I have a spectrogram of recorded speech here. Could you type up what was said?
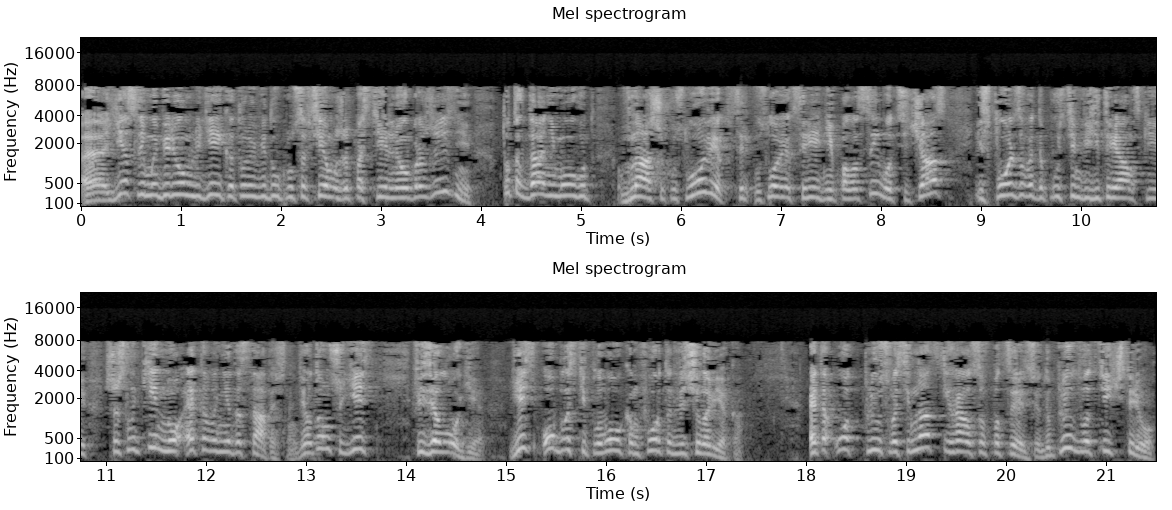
Э, если мы берем людей, которые ведут ну, совсем уже постельный образ жизни, то тогда они могут в наших условиях, в условиях средней полосы, вот сейчас использовать, допустим, вегетарианские шашлыки, но этого недостаточно. Дело в том, что есть физиология, есть область теплового комфорта для человека. Это от плюс 18 градусов по Цельсию до плюс 24.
